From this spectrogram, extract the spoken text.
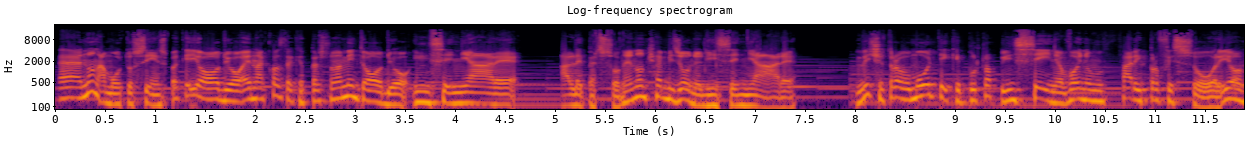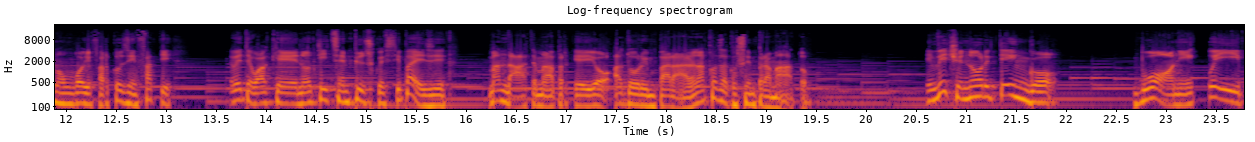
eh, non ha molto senso. Perché io odio, è una cosa che personalmente odio insegnare alle persone. Non c'è bisogno di insegnare. Invece trovo molti che purtroppo insegnano, vogliono fare i professori. Io non voglio far così. Infatti, se avete qualche notizia in più su questi paesi, mandatemela perché io adoro imparare. È una cosa che ho sempre amato. Invece non ritengo buoni quei,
